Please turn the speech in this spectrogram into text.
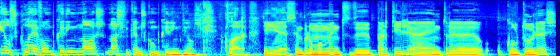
eles que levam um bocadinho de nós, nós ficamos com um bocadinho deles. Claro, e é sempre um momento de partilha entre culturas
